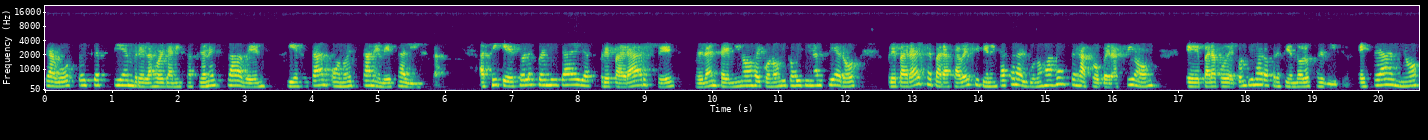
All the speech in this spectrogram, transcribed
de agosto y septiembre las organizaciones saben si están o no están en esa lista. Así que eso les permite a ellas prepararse, ¿verdad? En términos económicos y financieros, prepararse para saber si tienen que hacer algunos ajustes a su operación eh, para poder continuar ofreciendo los servicios. Este año,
